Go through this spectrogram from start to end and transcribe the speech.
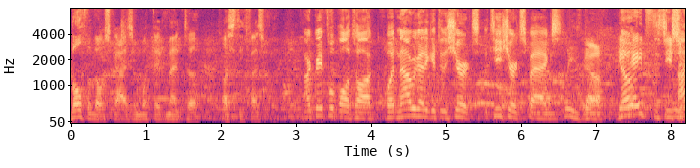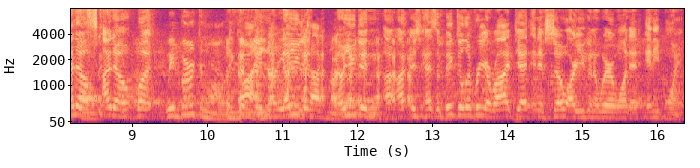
both of those guys and what they've meant to us defensively. All right, great football talk, but now we got to get to the shirts, the t-shirt spags. Please don't. He No, hates the t-shirt. I know, I know, but We burnt them all. They're gone. You don't no, you didn't. talk about No, it. you didn't. Uh, uh, is- has a big delivery arrived yet? And if so, are you going to wear one at any point?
